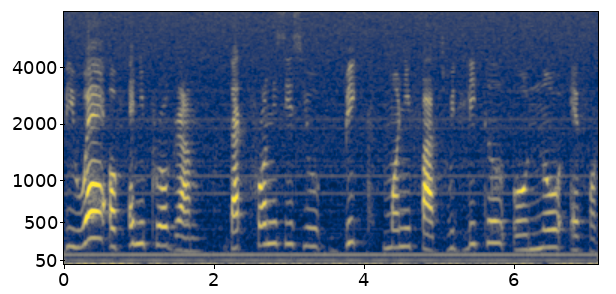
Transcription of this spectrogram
Beware of any program that promises you big money fast with little or no effort.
